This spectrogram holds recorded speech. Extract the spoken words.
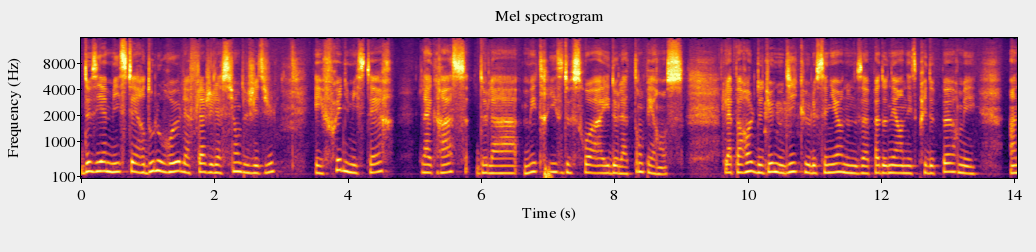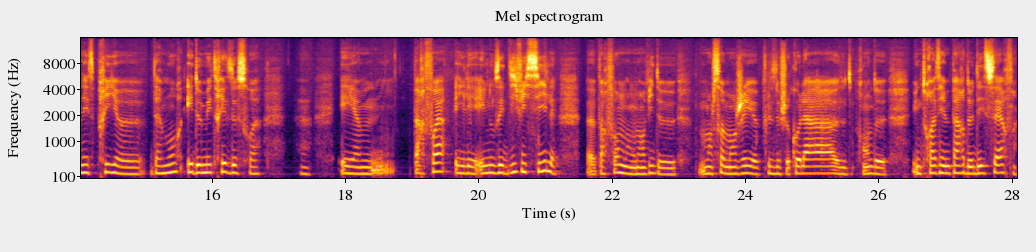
Deuxième mystère douloureux, la flagellation de Jésus. Et fruit du mystère, la grâce de la maîtrise de soi et de la tempérance. La parole de Dieu nous dit que le Seigneur ne nous a pas donné un esprit de peur, mais un esprit euh, d'amour et de maîtrise de soi. Euh, et euh, parfois, il, est- il nous est difficile, euh, parfois on a envie de soit manger plus de chocolat, de prendre une troisième part de dessert, enfin,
